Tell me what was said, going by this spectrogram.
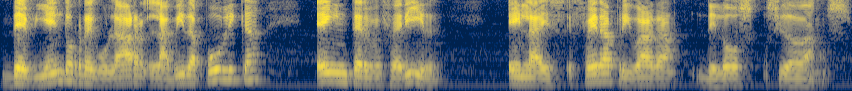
debiendo regular la vida pública e interferir en la esfera privada de los ciudadanos.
